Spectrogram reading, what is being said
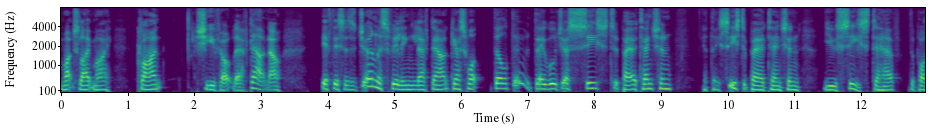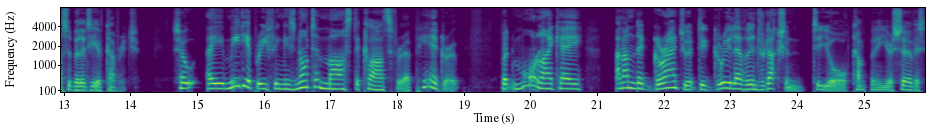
Much like my client, she felt left out. Now, if this is a journalist feeling left out, guess what they'll do? They will just cease to pay attention. If they cease to pay attention, you cease to have the possibility of coverage. So a media briefing is not a masterclass for a peer group, but more like a an undergraduate degree level introduction to your company, your service.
